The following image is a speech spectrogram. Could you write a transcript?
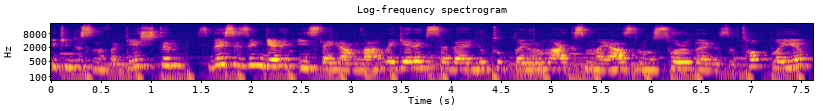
3. sınıfa geçtim ve sizin gerek Instagram'dan ve gerekse de YouTube'da yorumlar kısmına yazdığınız sorularınızı toplayıp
